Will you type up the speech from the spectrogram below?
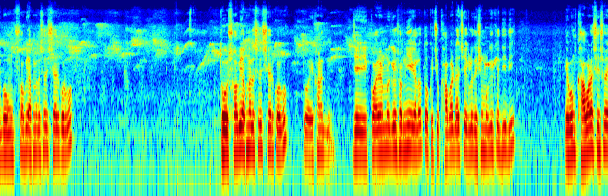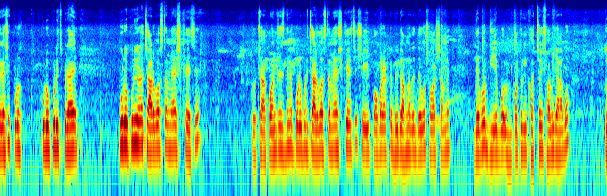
এবং সবই আপনাদের সাথে শেয়ার করব। তো সবই আপনাদের সাথে শেয়ার করব। তো এখানে যে কয়লার মুরগি সব নিয়ে গেল, তো কিছু খাবার আছে, এগুলো দেশি মুরগিকে দিয়ে দিই। এবং খাবারও শেষ হয়ে গেছে, পুরো, পুরোপুরি প্রায়, পুরোপুরি ওরা চার বস্তা ম্যাশ খেয়েছে। তো চার, পঞ্চাশ দিনে পুরোপুরি চার বস্তা ম্যাশ খেয়েছে। সেই প্রপার একটা ভিডিও আপনাদের দেবো, সবার সামনে দেবো, দিয়ে কত কী খরচা হয় সবই জানাব। তো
